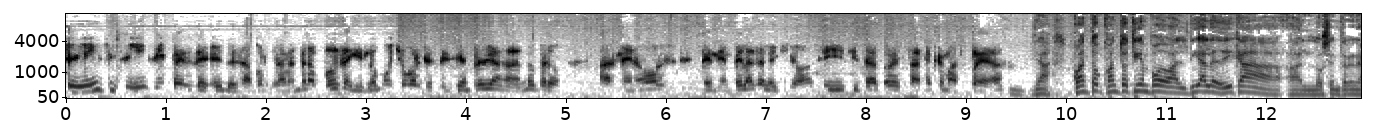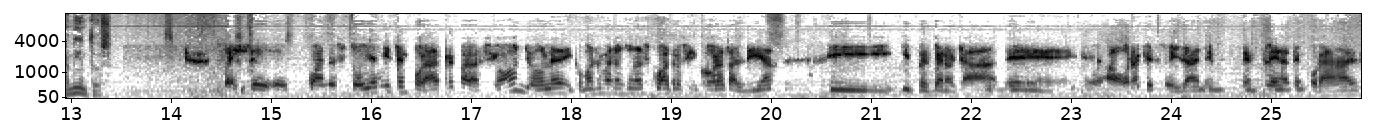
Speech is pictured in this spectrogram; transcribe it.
Sí, sí, sí, sí, pues de- eh, desafortunadamente no puedo seguirlo mucho porque estoy siempre viajando, pero al menos pendiente de la selección sí, sí trato de estar lo que más pueda. Ya. ¿Cuánto, cuánto tiempo al día le dedica a, a los entrenamientos? Eh, cuando estoy en mi temporada de preparación, yo le dedico más o menos unas cuatro o cinco horas al día y, y pues bueno, ya eh, ahora que estoy ya en, en plena temporada, es-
